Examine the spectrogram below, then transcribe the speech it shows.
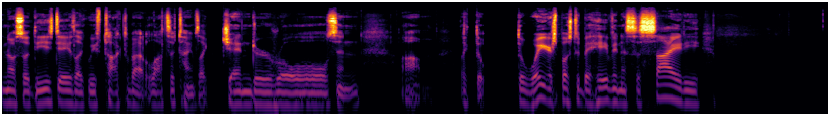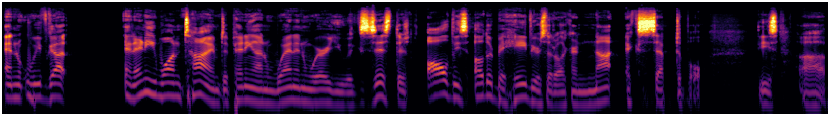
You know, so these days, like we've talked about lots of times, like gender roles and um, like the the way you're supposed to behave in a society. And we've got at any one time, depending on when and where you exist, there's all these other behaviors that are like are not acceptable. These uh,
